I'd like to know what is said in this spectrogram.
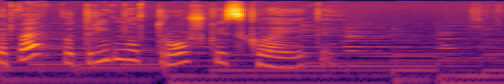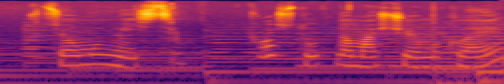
Тепер потрібно трошки склеїти в цьому місці. Ось тут намащуємо клеєм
